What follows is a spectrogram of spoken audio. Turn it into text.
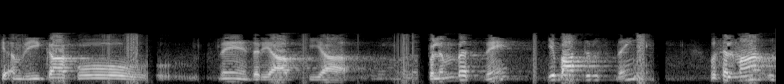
کہ امریکہ کو اس نے دریافت کیا، کولمبس نے، یہ بات درست نہیں ہے۔ مسلمان اس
